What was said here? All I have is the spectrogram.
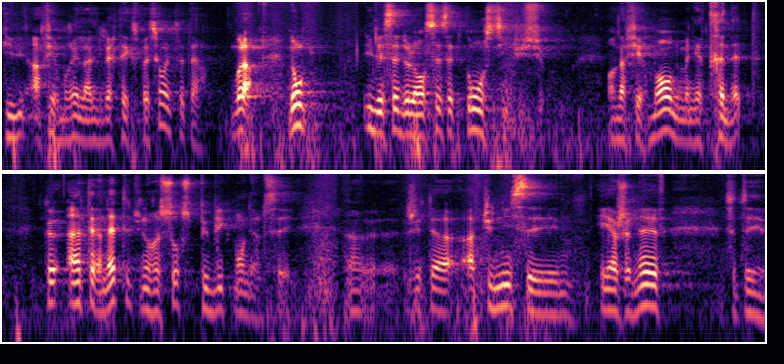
qui affirmerait la liberté d'expression, etc. Voilà. Donc, il essaie de lancer cette constitution en affirmant de manière très nette que Internet est une ressource publique mondiale. Hein, j'étais à, Tunis et, à Genève, c'était euh,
